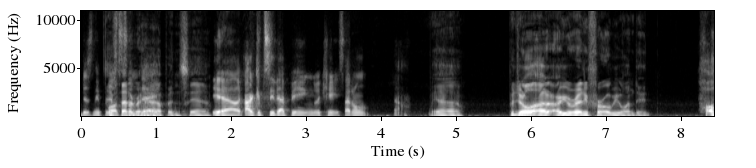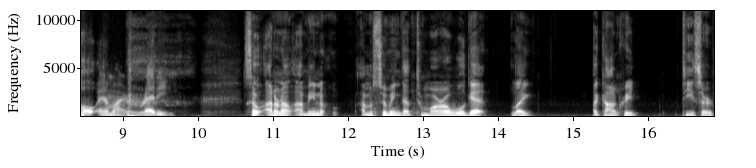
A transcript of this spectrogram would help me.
Disney Plus if that ever happens, yeah, Yeah, like, I could see that being the case. I don't. Know. Yeah. But Joel, are, are you ready for Obi Wan, dude? Oh, am I ready? So I don't know. I mean, I'm assuming that tomorrow we'll get like a concrete teaser,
